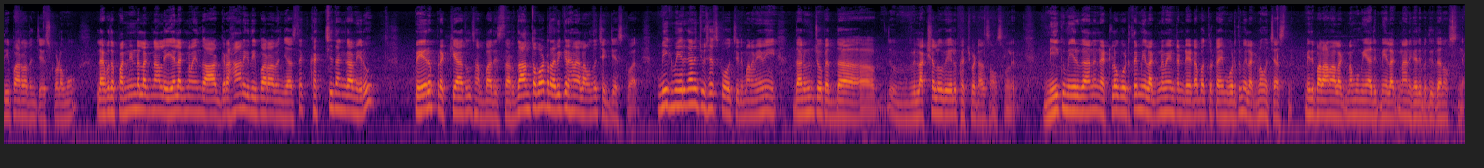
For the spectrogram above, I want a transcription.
దీపారాధన చేసుకోవడము లేకపోతే పన్నెండు లగ్నాలు ఏ లగ్నమైందో ఆ గ్రహానికి దీపారాధన చేస్తే ఖచ్చితంగా మీరు పేరు ప్రఖ్యాతులు సంపాదిస్తారు. దాంతోపాటు రవిగ్రహం ఎలా ఉందో చెక్ చేసుకోవాలి. మీకు మీరుగానే చూసేసుకోవచ్చు ఇది. మనమేమి దాని గురించి పెద్ద లక్షలు వేలు ఖర్చు పెట్టాల్సిన అవసరం లేదు. మీకు మీరుగానే నెట్లో కొడితే మీ లగ్నం ఏంటంటే డేట్ ఆఫ్ బర్త్ టైం కొడితే మీ లగ్నం వచ్చేస్తుంది. మీది పలానా లగ్నము మీ అది మీ లగ్నానికి అధిపతి దాని వస్తుంది.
